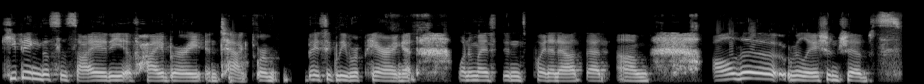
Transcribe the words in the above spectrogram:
keeping the society of Highbury intact or basically repairing it. One of my students pointed out that, um, all the relationships,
